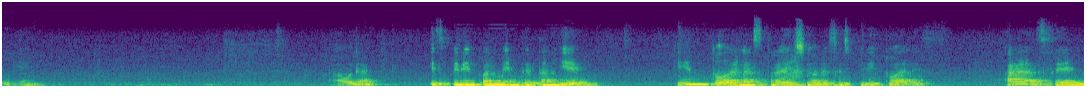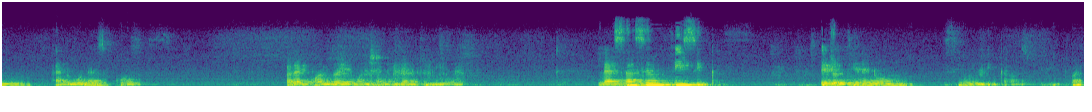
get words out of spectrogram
bien. Ahora, espiritualmente también, en todas las tradiciones espirituales, hacen algunas cosas para cuando hay mucha negatividad. Las hacen físicas, pero tienen un significado espiritual.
